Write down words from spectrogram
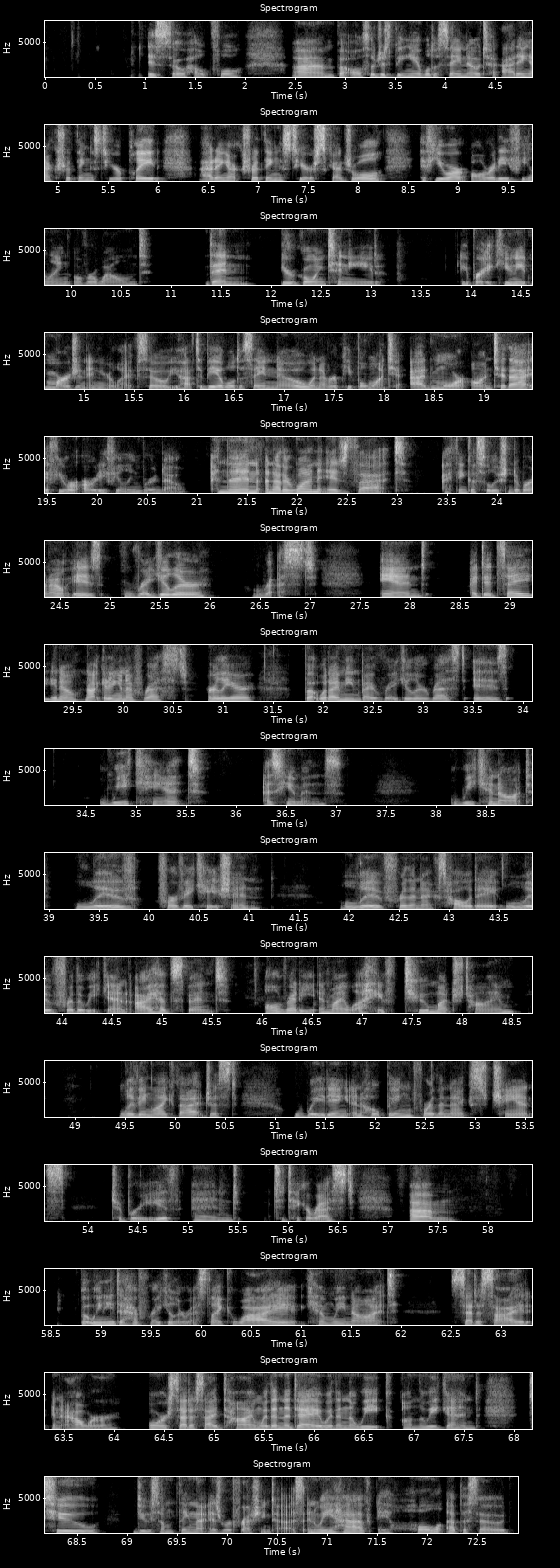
Is so helpful. Um, but also just being able to say no to adding extra things to your plate, adding extra things to your schedule. If you are already feeling overwhelmed, then you're going to need a break. You need margin in your life. So you have to be able to say no whenever people want to add more onto that if you are already feeling burned out. And then another one is that I think a solution to burnout is regular rest. And I did say, you know, not getting enough rest earlier, but what I mean by regular rest is we can't, as humans, we cannot live for vacation live for the next holiday, live for the weekend. I have spent already in my life too much time living like that, just waiting and hoping for the next chance to breathe and to take a rest. Um, but we need to have regular rest. Like, why can we not set aside an hour or set aside time within the day, within the week, on the weekend to do something that is refreshing to us. And we have a whole episode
